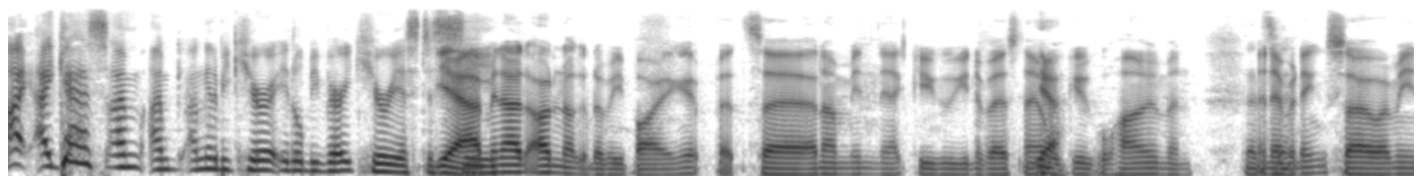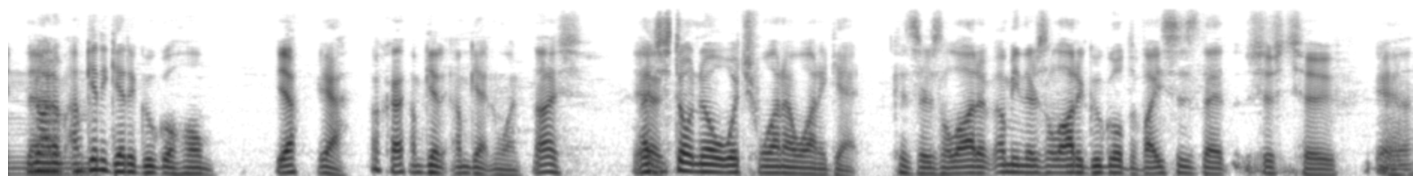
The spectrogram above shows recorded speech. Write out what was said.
I, I guess I'm I'm I'm going to be curious. It'll be very curious to see. yeah, I mean, I, I'm not going to be buying it, but uh, and I'm in that Google universe now Yeah. with Google Home and That's and it. everything. So I mean, You know what, I'm, um, I'm going to get a Google Home. Yeah. Yeah, Okay. I'm getting I'm getting one. Nice. Yeah, I just don't know which one I want to get because there's a lot of. I mean, there's a lot of Google devices that. it's just two. Yeah,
